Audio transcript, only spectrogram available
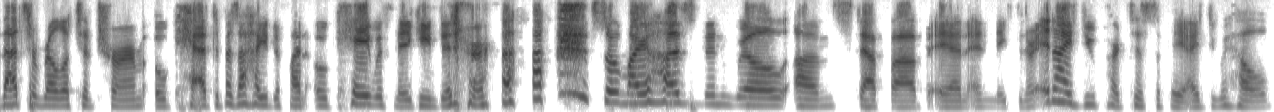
that's a relative term. Okay, it depends on how you define okay with making dinner. so my husband will um, step up and and make dinner, and I do participate. I do help.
